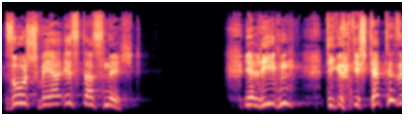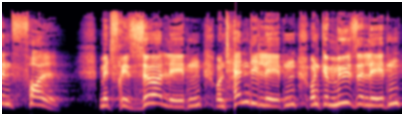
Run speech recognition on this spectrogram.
So schwer ist das nicht. Ihr Lieben, die, die Städte sind voll mit Friseurläden und Handyläden und Gemüseläden.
